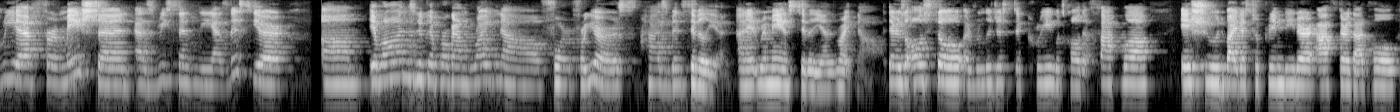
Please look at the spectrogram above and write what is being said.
reaffirmation as recently as this year, um, Iran's nuclear program right now for, for years has been civilian and it remains civilian right now. There's also a religious decree, what's called a fatwa, issued by the supreme leader after that whole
